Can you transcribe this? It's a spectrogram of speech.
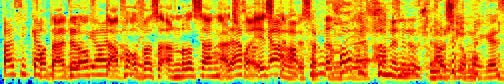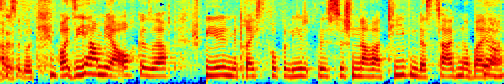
weiß ich gar Frau nicht. Frau Deitelhoff darf auch was anderes sagen ja, als Frau Esken. Ja, absolut, das hoffe ich zumindest. Absolut, absolut. Aber Sie haben ja auch gesagt, Spielen mit rechtspopulistischen Narrativen, das zahlt nur bei, ja. der,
